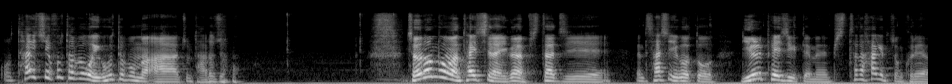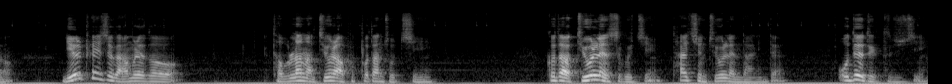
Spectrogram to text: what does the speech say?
어, Taichi 훑어보고 이거 훑어보면 아 좀 다르죠. 전원부만 Taichi나 이거랑 비슷하지. 근데 사실 이것도 real phase이기 때문에 비슷하다 하기도 좀 그래요. real phase가 아무래도 doubler나 dual output보단 좋지. 그러다 dual LAN 쓰고 있지. Taichi는 dual LAN도 아닌데. 오디오 DAC도 주지.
